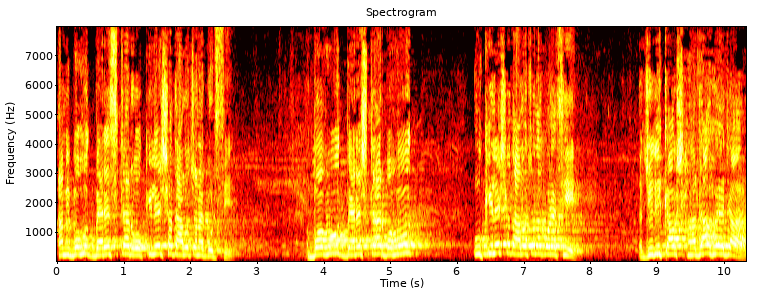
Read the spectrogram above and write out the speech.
আমি বহুত ব্যারিস্টার উকিলের সাথে আলোচনা করছি। বহুত ব্যারিস্টার, বহুত উকিলের সাথে আলোচনা করেছি। যদি কাউ সাজা হয়ে যায়,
